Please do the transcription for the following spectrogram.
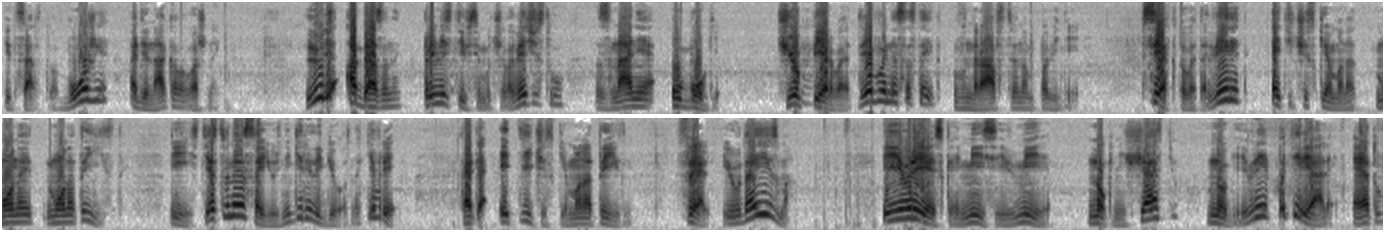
и Царство Божье, одинаково важны. Люди обязаны принести всему человечеству знание о Боге, чье первое требование состоит в нравственном поведении. Все, кто в это верит, этические моно моно монотеисты и естественные союзники религиозных евреев. Хотя этический монотеизм – цель иудаизма и еврейской миссии в мире, но, к несчастью, многие евреи потеряли эту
